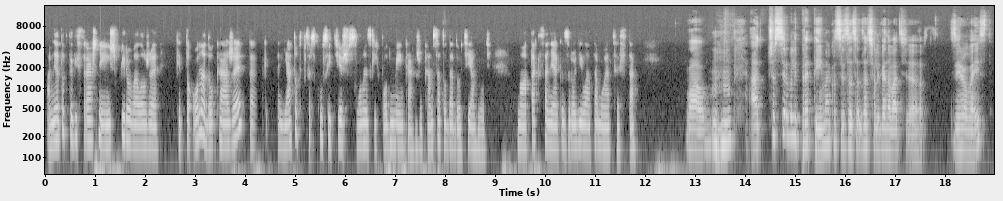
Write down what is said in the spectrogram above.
A mňa to vtedy strašne inšpirovalo, že keď to ona dokáže, tak ja to chcem skúsiť tiež v slovenských podmienkach, že kam sa to dá dotiahnuť. No a tak sa nejak zrodila tá moja cesta. Wow. Uh-huh. A čo ste robili predtým, ako ste sa začali venovať uh, Zero Waste?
